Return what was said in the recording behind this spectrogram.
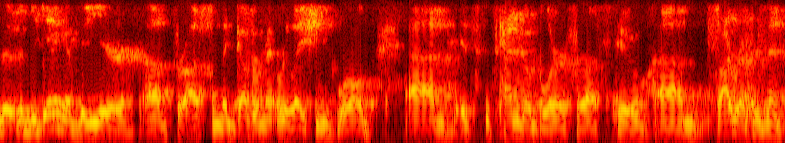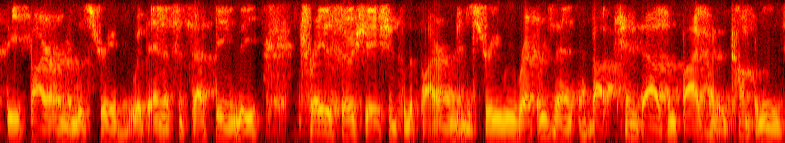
the, the beginning of the year um, for us in the government relations world. Um, it's, it's kind of a blur for us too. Um, so I represent the firearm industry with NSSF being the trade association for the firearm industry. We represent about 10,500 companies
